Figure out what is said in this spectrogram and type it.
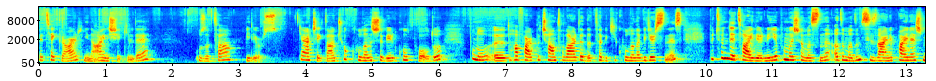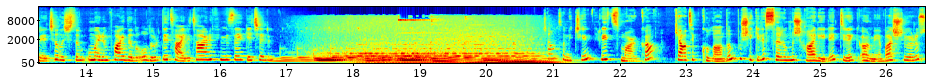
Ve tekrar yine aynı şekilde uzatabiliyoruz. Gerçekten çok kullanışlı bir kulp oldu. Bunu e, daha farklı çantalarda da tabii ki kullanabilirsiniz. Bütün detaylarını, yapım aşamasını adım adım sizlerle paylaşmaya çalıştım. Umarım faydalı olur. Detaylı tarifimize geçelim. Çantam için Ritz marka katip kullandım. Bu şekilde sarılmış haliyle direkt örmeye başlıyoruz.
